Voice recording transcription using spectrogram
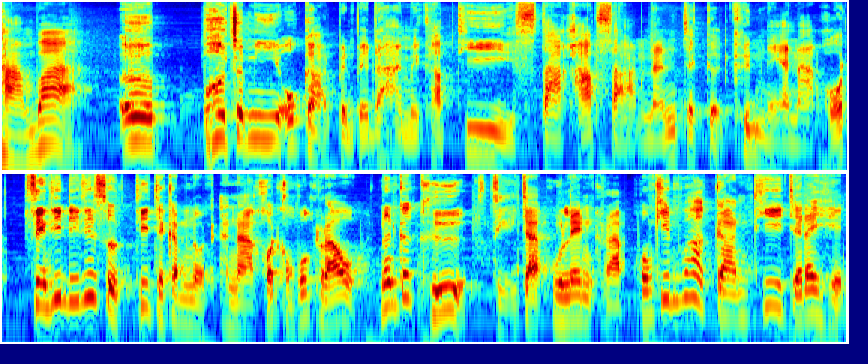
ถามว่า เออพอจะมีโอกาสเป็นไปได้ไหมครับ ที่ StarCraft 3 นั้นจะเกิดขึ้นในอนาคต สิ่งที่ดีที่สุดที่จะกำหนดอนาคตของพวกเรา นั่นก็คือเสียงจากผู้เล่นครับ ผมคิดว่าการที่จะได้เห็น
